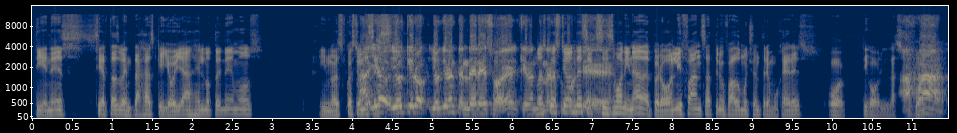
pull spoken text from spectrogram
tienes ciertas ventajas que yo y Ángel no tenemos, y no es cuestión Ah, de yo, yo quiero, yo quiero entender eso, ¿eh? Quiero no es cuestión de sexismo ni nada, pero OnlyFans ha triunfado mucho entre mujeres, o digo, las Ajá,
